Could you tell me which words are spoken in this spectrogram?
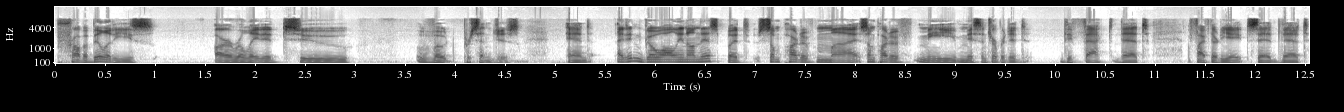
probabilities are related to vote percentages. And I didn't go all in on this, but some part of my some part of me misinterpreted the fact that 538 said that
